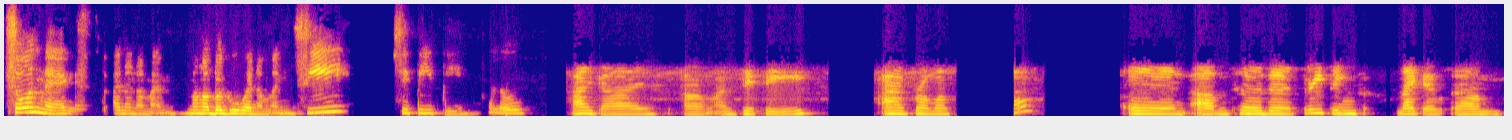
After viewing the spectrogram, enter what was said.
So next, ano naman, mga baguhan naman. Si si Titi. Hello. Hi guys, um, I'm Titi. I'm from Australia, and um, so the three things like um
